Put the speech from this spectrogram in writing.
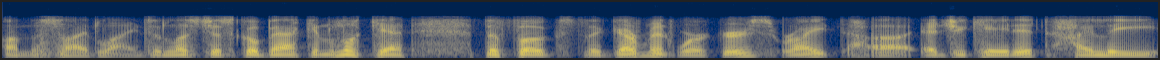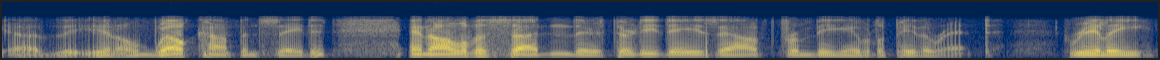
on the sidelines. And let's just go back and look at the folks, the government workers, right? Uh, educated, highly, uh, you know, well compensated, and all of a sudden they're 30 days out from being able to pay the rent. Really,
